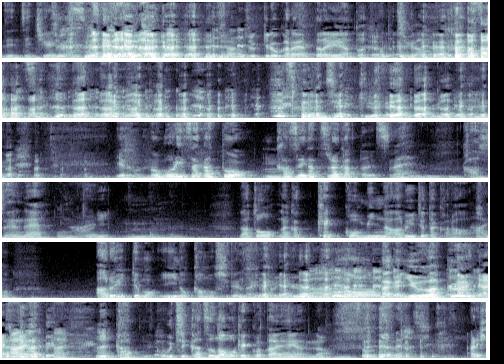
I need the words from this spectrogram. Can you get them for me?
全然違います。30キロからやったらええやんとはまた違う 30キロからいやでも上り坂とうん。風が辛かったですね、風ね本当に、はい。うん。あとなんか結構みんな歩いてたから、はい。その歩いてもいいのかもしれないというこのなんか誘惑にか打ち勝つのも結構大変やった、そうですね。あれ一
